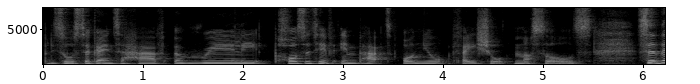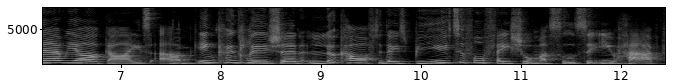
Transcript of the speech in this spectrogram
but it's also going to have a really positive impact on your facial muscles. So, there we are, guys. Um, in conclusion, look after those beautiful facial muscles that you have.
